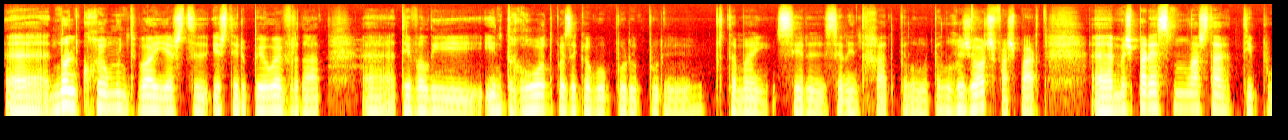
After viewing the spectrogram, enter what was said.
Uh, não lhe correu muito bem este, este europeu, é verdade. Uh, teve ali, enterrou, depois acabou por, por, por também ser, ser enterrado pelo, pelo Rui Jorge, faz parte. Uh, mas parece-me, lá está, tipo,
